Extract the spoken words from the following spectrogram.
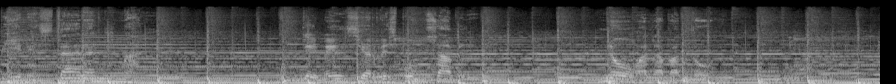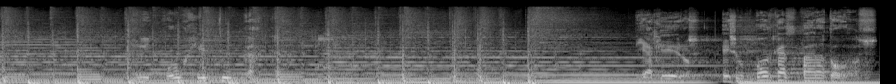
Bienestar animal. Demencia responsable. No al abandono. Recoge tu caca. Viajeros es un podcast para todos.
